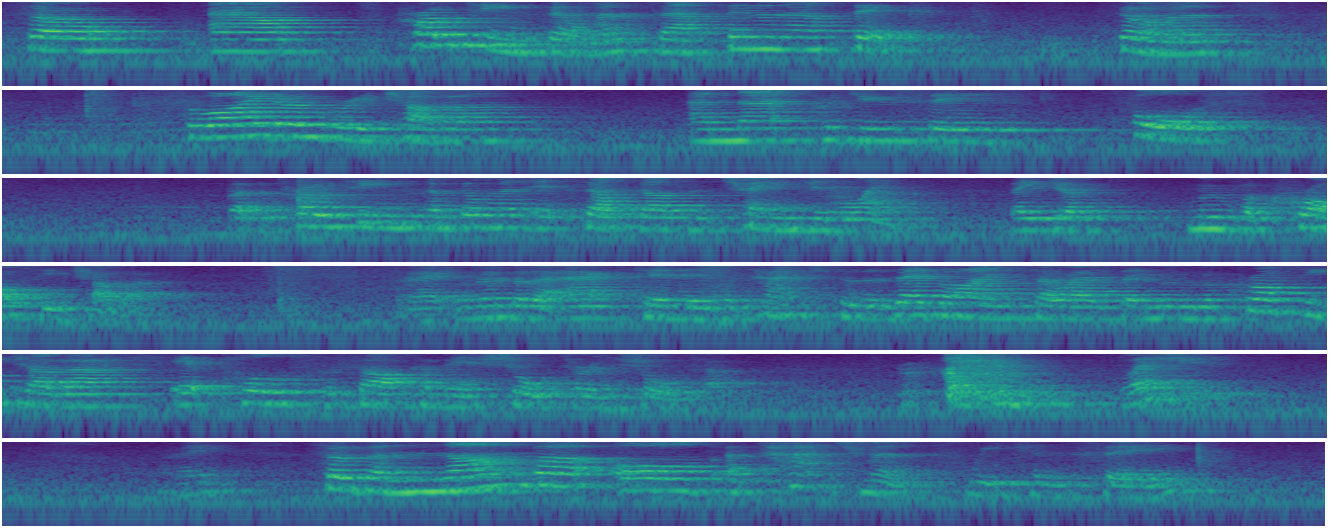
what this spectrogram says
So our protein filaments, our thin and our thick filaments, slide over each other, and that produces force, but the protein, the filament itself doesn't change in length. They just move across each other. Right? Remember that actin is attached to the Z line, so as they move across each other, it pulls the sarcomere shorter and shorter. Bless you. Right? So the number of attachments we can see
